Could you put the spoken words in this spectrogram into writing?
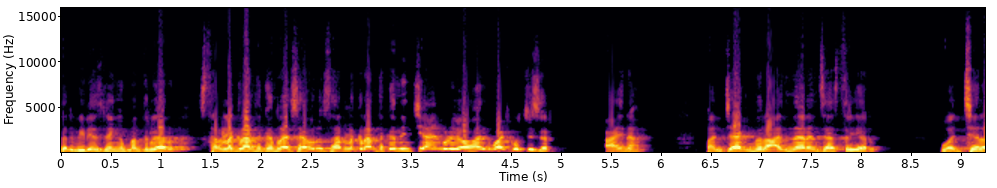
సరే వీరేశలింగం పంతులు గారు సరళ గ్రంథకం రాసేవారు. సరళ గ్రంథకం నుంచి ఆయన కూడా వ్యవహారిక భాషకు వచ్చేసారు ఆయన పంచాగ్నులు ఆదినారాయణ శాస్త్రి గారు వజ్జల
